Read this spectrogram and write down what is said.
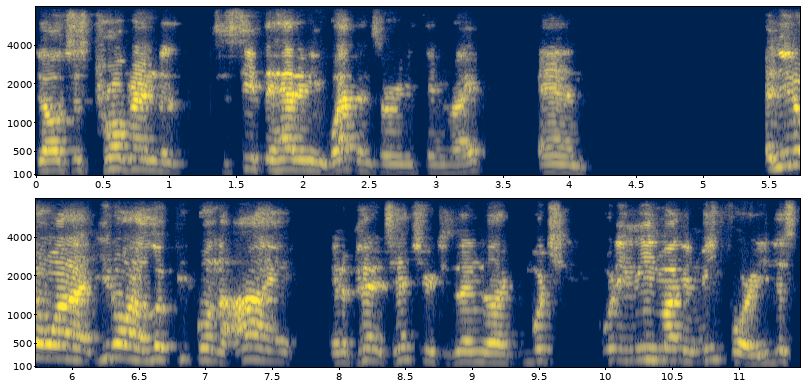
you know, just programmed to, to see if they had any weapons or anything, right? And and you don't want to you don't want to look people in the eye in a penitentiary because then like, what you, what do you mean mugging me for? You just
